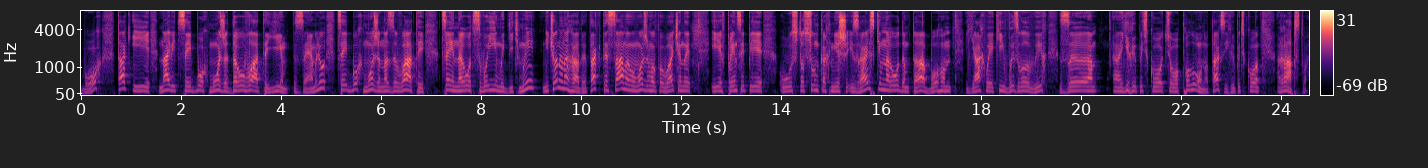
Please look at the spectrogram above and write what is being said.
Бог, так? і навіть цей Бог може дарувати їм землю, цей Бог може називати цей народ своїми дітьми. Нічого не нагадує. Так? Те саме ми можемо побачити і, в принципі, у стосунках між ізраїльським народом та Богом Яхве, який визволив їх з єгипетського цього полону, так, з єгипетського рабства.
